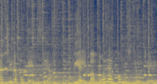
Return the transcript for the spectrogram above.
Táchira Potencia. Vielma Mora construye.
